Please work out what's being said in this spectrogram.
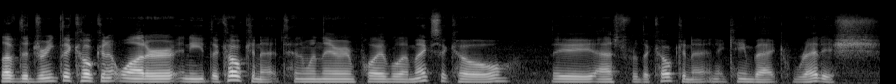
loved to drink the coconut water and eat the coconut. And when they were employable in Puebla, Mexico, they asked for the coconut and it came back reddish.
